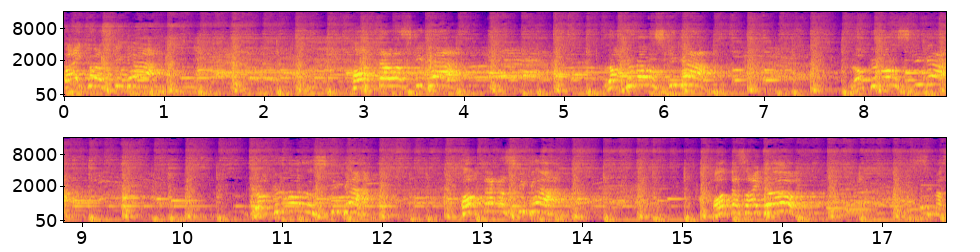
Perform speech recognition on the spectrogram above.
バイクは好きか？ホンダは好きか？ロックノール好きか？ロックノール好きか？ロックノール好きか？ホンダが好きか？ホンダ最高！ま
